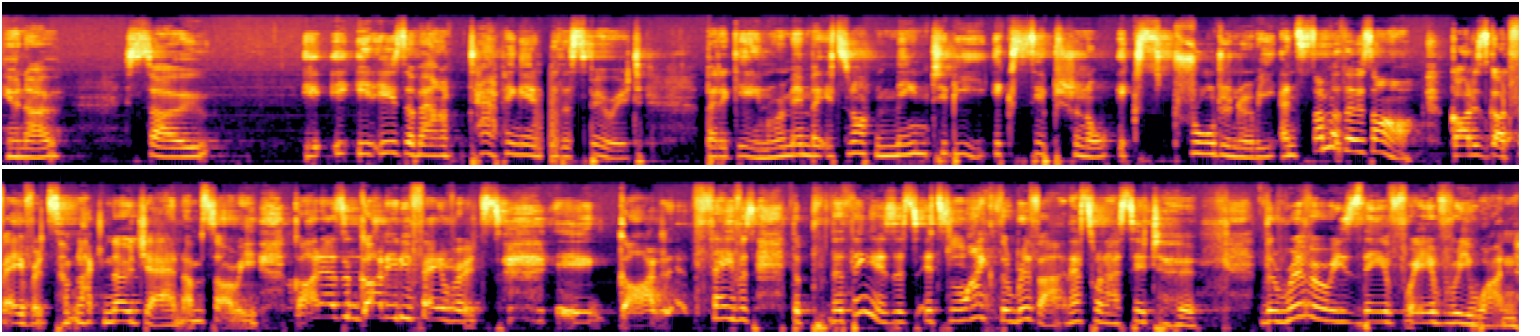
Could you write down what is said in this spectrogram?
You know? So it, it is about tapping into the Spirit but again, remember, it's not meant to be exceptional, extraordinary, and some of those are. God has got favorites. I'm like, no, Jan, I'm sorry. God hasn't got any favorites. God favors. The, the thing is, it's, it's like the river. That's what I said to her. The river is there for everyone.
